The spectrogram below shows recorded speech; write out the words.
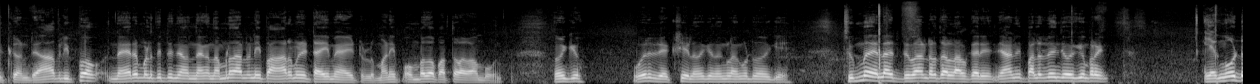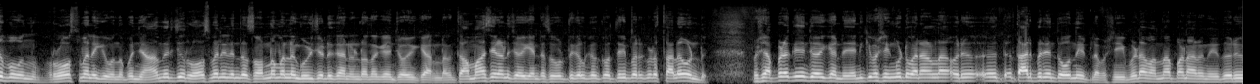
നിൽക്കുകയാണ്. രാവിലെ ഇപ്പോൾ നേരം വെളുത്തിട്ട് നമ്മുടെ നാട്ടിലാണ് ഇപ്പോൾ ആറ് മണി ടൈമേ ആയിട്ടുള്ളൂ. മണി ഒമ്പതോ പത്തോ ആകാൻ പോകുന്നു. നോക്കിയോ? ഒരു രക്ഷയില്ല. നോക്കി നിങ്ങൾ അങ്ങോട്ട് നോക്കിയേ. ചുമ്മാ ട്രിവാൻഡ്രത്തുള്ള ആൾക്കാർ ഞാൻ പലരുടെയും ചോദിക്കും പറയും എങ്ങോട്ട് പോകുന്നു? റോസ്മലയ്ക്ക് പോകുന്നു. അപ്പോൾ ഞാൻ വിരിച്ച് റോസ്മലയിൽ എന്താ സ്വർണം വല്ലതും കുഴിച്ചെടുക്കാനുണ്ടോ എന്നൊക്കെ ഞാൻ ചോദിക്കാറുണ്ട്. തമാശയിലാണ് ചോദിക്കുക. എന്റെ സുഹൃത്തുക്കൾക്കൊക്കെ ഒത്തിരി പേർക്ക് ഇവിടെ സ്ഥലമുണ്ട്. പക്ഷേ അപ്പോഴൊക്കെ ഞാൻ ചോദിക്കാറുണ്ട് എനിക്ക് പക്ഷേ ഇങ്ങോട്ട് വരാനുള്ള ഒരു താല്പര്യം തോന്നിയിട്ടില്ല. പക്ഷേ ഇവിടെ വന്നപ്പോഴാണ് അറിയുന്നത് ഇതൊരു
